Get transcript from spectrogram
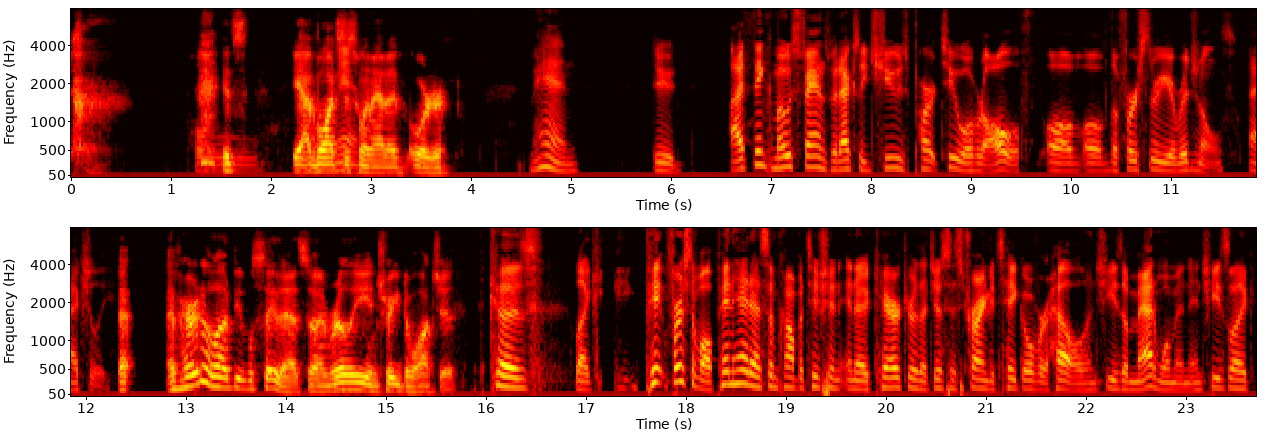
it's- Yeah, I've watched this one out of order. man, dude. I think most fans would actually choose part two over all of, of, of the first three originals. Actually, I've heard a lot of people say that, so I'm really intrigued to watch it. because like he- first of all pinhead has some competition in a character that just is trying to take over hell and she's a mad woman and she's like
